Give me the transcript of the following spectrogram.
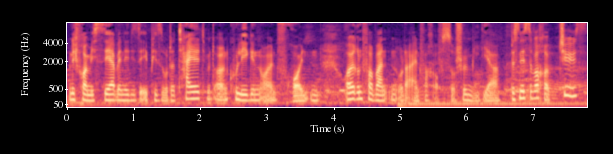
und ich freue mich sehr, wenn ihr diese Episode teilt mit euren Kolleginnen, euren Freunden, euren Verwandten oder einfach auf Social Media. Bis nächste Woche. Tschüss.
